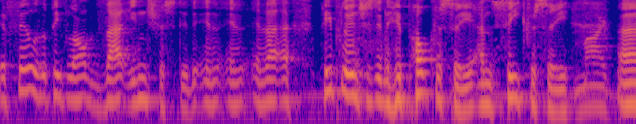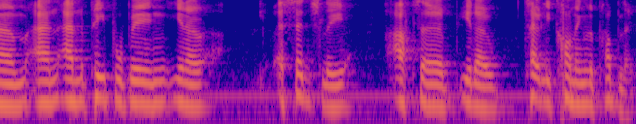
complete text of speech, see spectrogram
It feels that people aren't that interested in, in, in that. People are interested in hypocrisy and secrecy, um, and and people being, you know, essentially utter, you know, totally conning the public.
